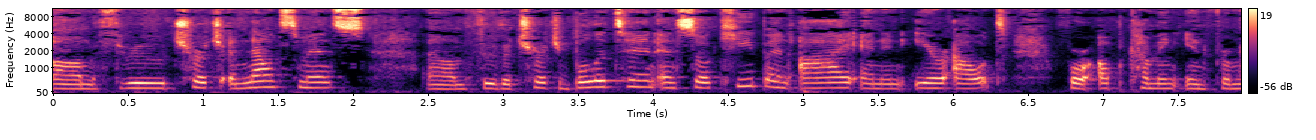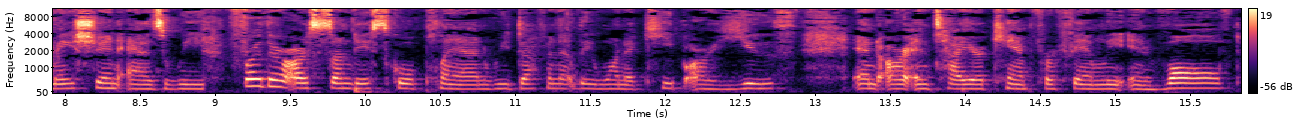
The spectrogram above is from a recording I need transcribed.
um, through church announcements, um, through the church bulletin. And so keep an eye and an ear out for upcoming information as we further our Sunday school plan. We definitely want to keep our youth and our entire Camphor family involved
